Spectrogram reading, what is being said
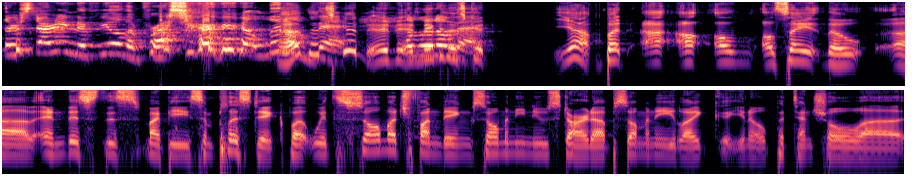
they're starting to feel the pressure a little yeah, that's bit. Good. A little that's bit. Good. Yeah, but I, will I'll say though, uh, and this this might be simplistic, but with so much funding, so many new startups, so many like you know potential uh,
